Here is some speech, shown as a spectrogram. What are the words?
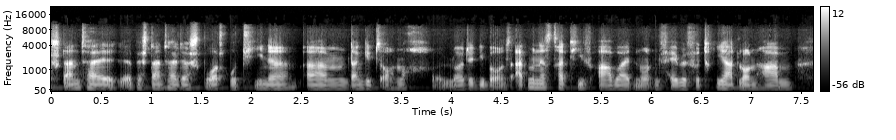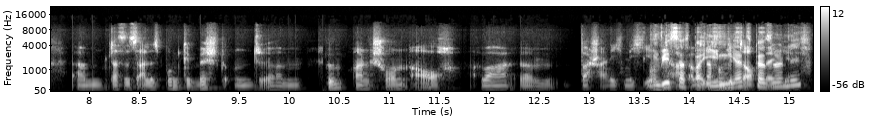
Standteil, äh, Bestandteil der Sportroutine. Ähm, dann gibt es auch noch Leute, die bei uns administrativ arbeiten und ein Fable für Triathlon haben. Ähm, das ist alles bunt gemischt und ähm, schwimmt man schon auch, aber ähm, wahrscheinlich nicht jeden Und wie ist das Tag. bei Ihnen jetzt persönlich? Welche.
